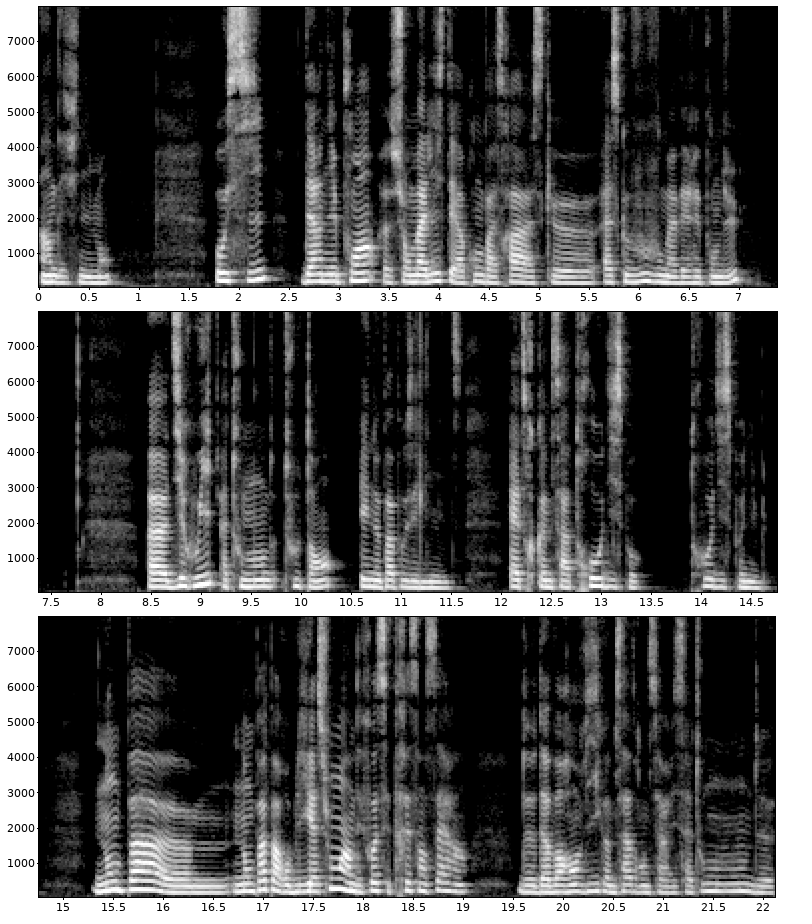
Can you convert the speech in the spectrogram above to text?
indéfiniment. Aussi, dernier point euh, sur ma liste et après on passera à ce que, à ce que vous, vous m'avez répondu. Euh, dire oui à tout le monde tout le temps et ne pas poser de limites. Être comme ça trop dispo, trop disponible. Non pas, euh, non pas par obligation, hein, des fois c'est très sincère, hein, d'avoir envie comme ça de rendre service à tout le monde, de,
